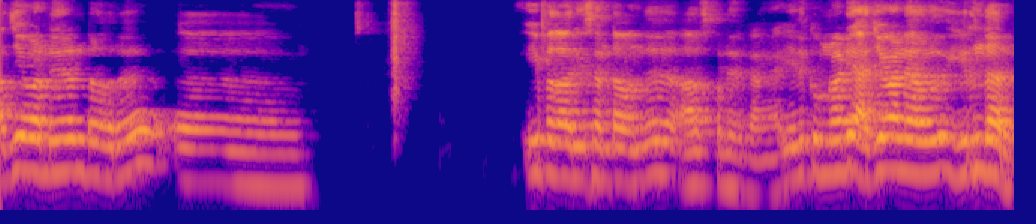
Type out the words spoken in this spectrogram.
அஜய் வாண்டியன்றவர் இப்பதான் ரீசெண்டா வந்து அரெஸ்ட் பண்ணியிருக்காங்க. இதுக்கு முன்னாடி அஜய் வாண்டியர் அவர் இருந்தாரு.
